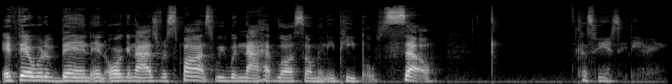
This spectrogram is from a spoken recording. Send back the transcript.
if there would have been an organized response, we would not have lost so many people. So, conspiracy theory.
